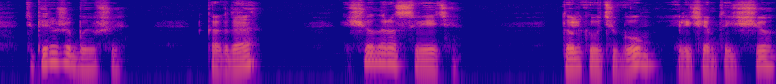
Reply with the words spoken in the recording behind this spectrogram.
— «теперь уже бывший». «Когда?» еще на рассвете. Только утюгом или чем-то еще.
